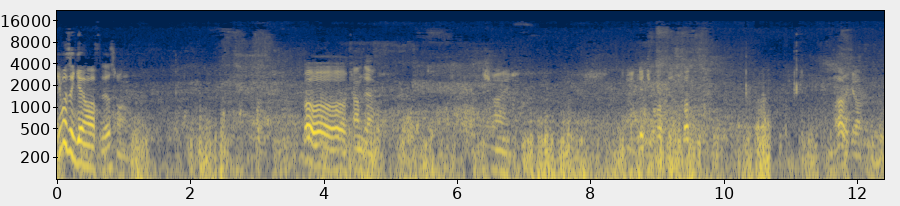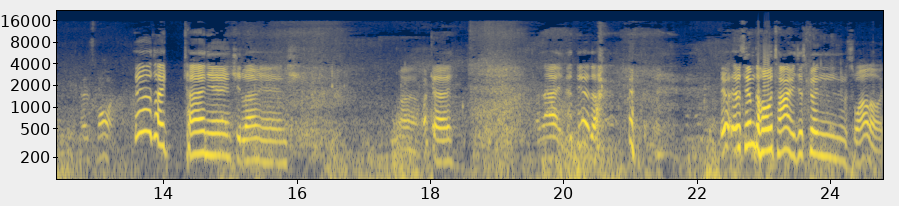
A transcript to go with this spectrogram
He wasn't getting off this one. Whoa, whoa, whoa, calm down. Trying. Trying to get you off this hook. There we go. That's a small one. It was like 10 inch, 11 inch. Uh, okay. Nice, good deal though. it, it, was him the whole time, he just couldn't swallow.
